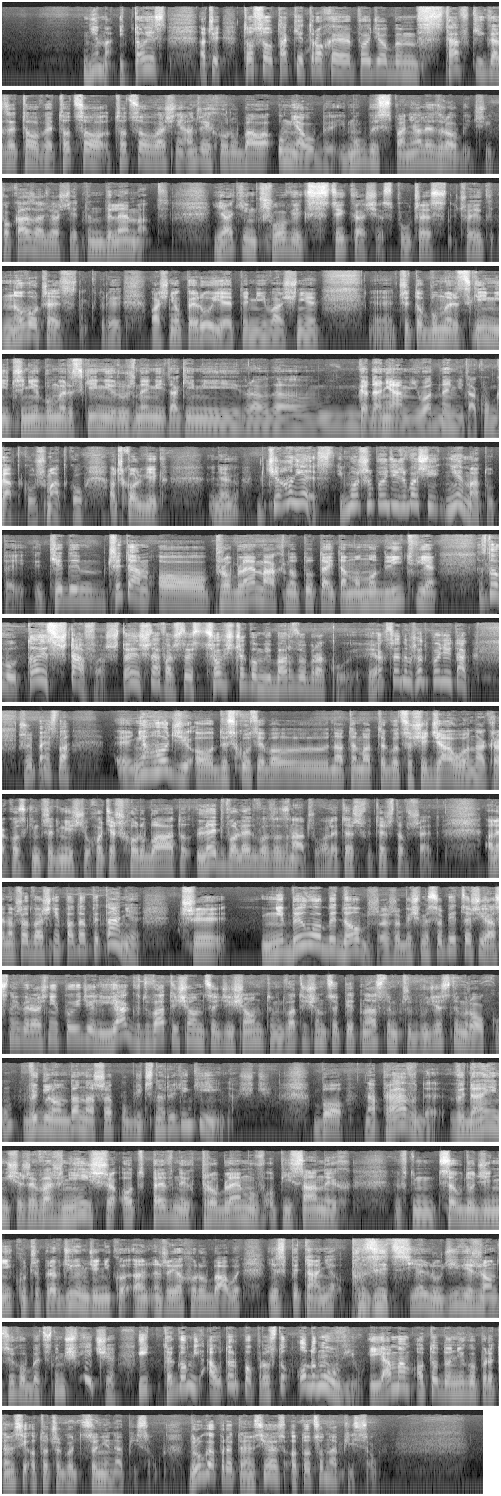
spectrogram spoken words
Nie ma. I to jest, znaczy, to są takie trochę, powiedziałbym, wstawki gazetowe. To co, to, co właśnie Andrzej Chorubała umiałby i mógłby wspaniale zrobić, czyli pokazać właśnie ten dylemat, jakim człowiek styka się, współczesny, człowiek nowoczesny, który właśnie operuje tymi właśnie, e, czy to boomerskimi, czy nie boomerskimi, różnymi takimi, prawda, gadaniami ładnymi, taką gadką, szmatką, aczkolwiek, nie? gdzie on jest? I można powiedzieć, że właśnie nie ma tutaj. Kiedy czytam o problemach, no tutaj tam o modlitwie, znowu, to jest sztafasz, to jest sztafasz, to jest coś, czego mi bardzo brakuje. Ja chcę na przykład powiedzieć tak, proszę Państwa, e, nie chodzi o dyskusję bo, e, na temat tego, co się działo na krakowskim przedmieściu, chociaż Chorubała to ledwo, ledwo zaznaczył, ale też, też to wszedł. Ale na przykład właśnie pada pytanie, czy nie byłoby dobrze, żebyśmy sobie też jasno i wyraźnie powiedzieli, jak w 2010, 2015 czy 2020 roku wygląda nasza publiczna religijność. Bo naprawdę wydaje mi się, że ważniejsze od pewnych problemów opisanych w tym pseudodzienniku czy prawdziwym dzienniku Andrzeja Chorubały jest pytanie o pozycję ludzi wierzących w obecnym świecie. I tego mi autor po prostu odmówił. I ja mam o to do niego pretensje, o to, czego, co nie napisał. Druga pretensja jest o to, co napisał.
